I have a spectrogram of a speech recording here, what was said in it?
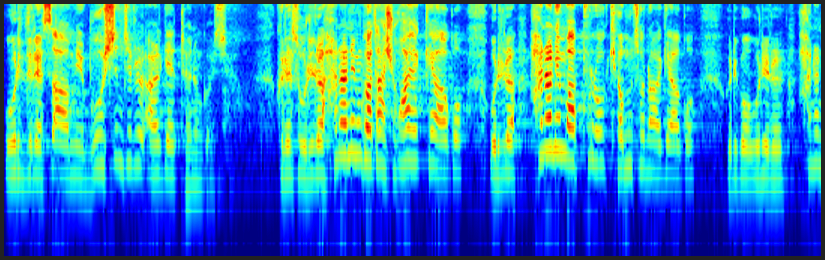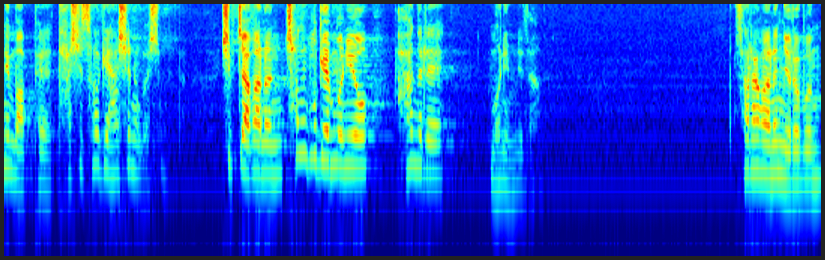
우리들의 싸움이 무엇인지를 알게 되는 것이에요. 그래서 우리를 하나님과 다시 화해케 하고 우리를 하나님 앞으로 겸손하게 하고 그리고 우리를 하나님 앞에 다시 서게 하시는 것입니다. 십자가는 천국의 문이요 하늘의 문입니다. 사랑하는 여러분,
